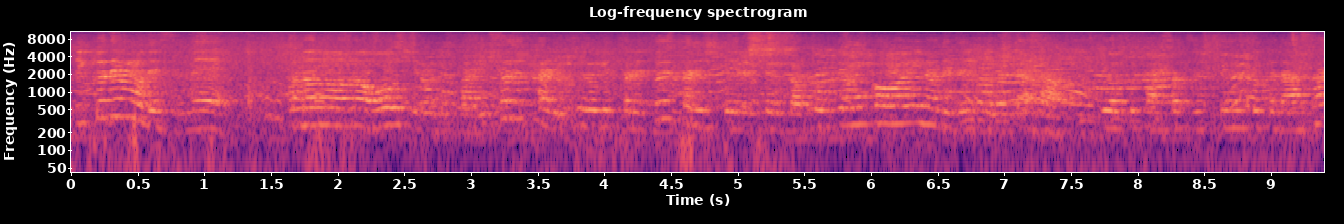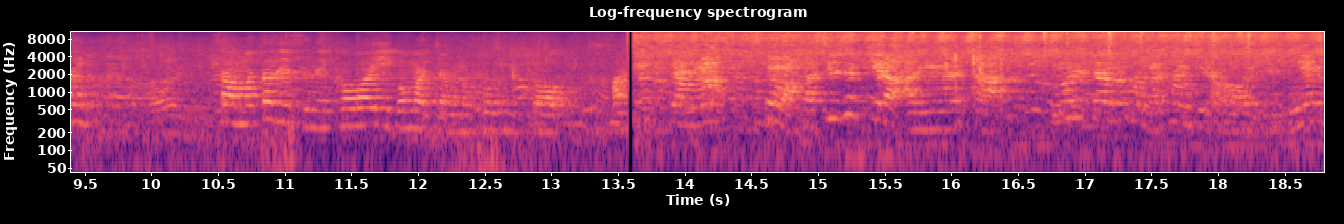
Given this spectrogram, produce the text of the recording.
陸でもですね、鼻の穴を広げたり閉じたり広げたり閉じたりしている瞬間とっても可愛いのでぜひ皆さんよく観察してみてください。さあまたですね、可愛いごまちゃんのポイント。あちゃんは今日は80キロありました。ひまちゃんの方が3キロ多いですね。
